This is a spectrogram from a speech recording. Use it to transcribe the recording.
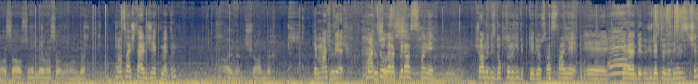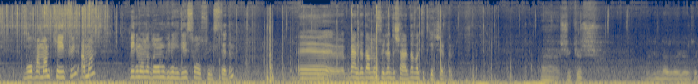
Ama sağ olsun ellerine sağlık onun da. Masaj tercih etmedin. Aynen şu anlık. Ya maddi Ke- maddi keseriz. olarak biraz hani şu anda biz doktora gidip geliyoruz. Hastane e, genelde ücret ödediğimiz için. Bu hamam keyfi ama benim ona doğum günü hediyesi olsun istedim. E, ben de damla suyla dışarıda vakit geçirdim. Ee, şükür bugünleri de gördük.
